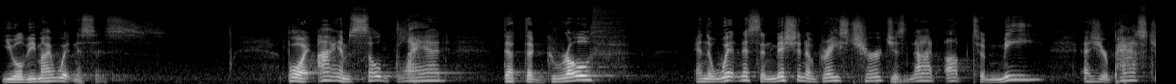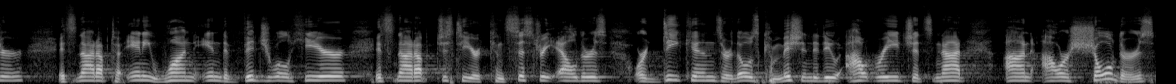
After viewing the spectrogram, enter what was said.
You will be my witnesses. Boy, I am so glad that the growth and the witness and mission of Grace Church is not up to me as your pastor. It's not up to any one individual here. It's not up just to your consistory elders or deacons or those commissioned to do outreach. It's not on our shoulders.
